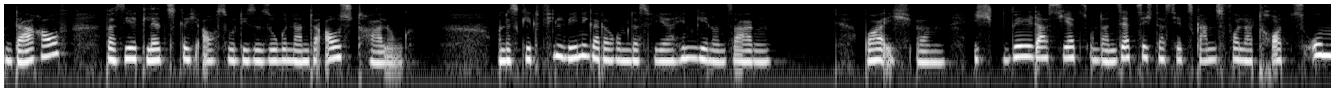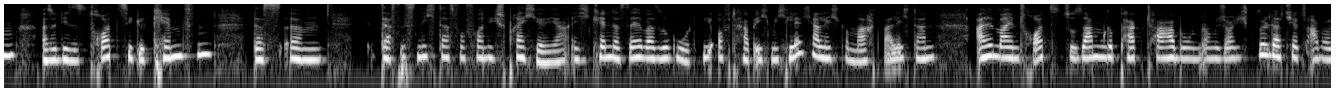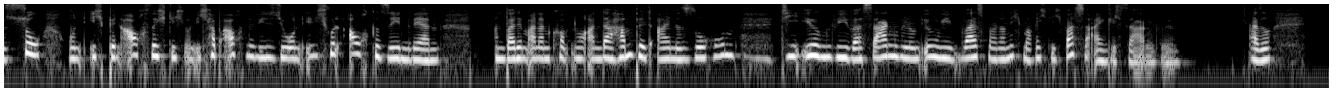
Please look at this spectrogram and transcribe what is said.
Und darauf basiert letztlich auch so diese sogenannte Ausstrahlung. Und es geht viel weniger darum, dass wir hingehen und sagen, boah, ich, ähm, ich will das jetzt und dann setze ich das jetzt ganz voller Trotz um. Also dieses trotzige Kämpfen, das, ähm, das ist nicht das, wovon ich spreche, ja. Ich kenne das selber so gut. Wie oft habe ich mich lächerlich gemacht, weil ich dann all meinen Trotz zusammengepackt habe und dann gesagt, ich will das jetzt aber so und ich bin auch wichtig und ich habe auch eine Vision, ich will auch gesehen werden. Und bei dem anderen kommt nur an, da hampelt eine so rum, die irgendwie was sagen will und irgendwie weiß man noch nicht mal richtig, was er eigentlich sagen will. Also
